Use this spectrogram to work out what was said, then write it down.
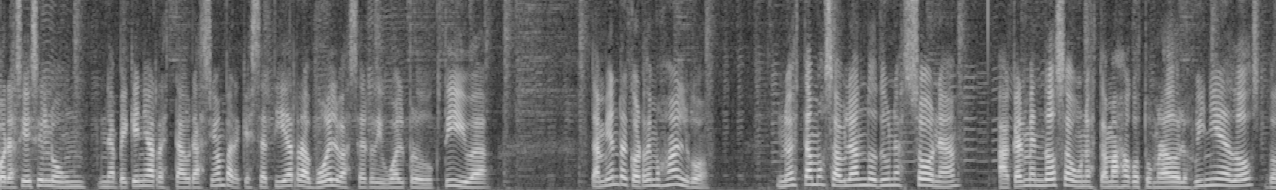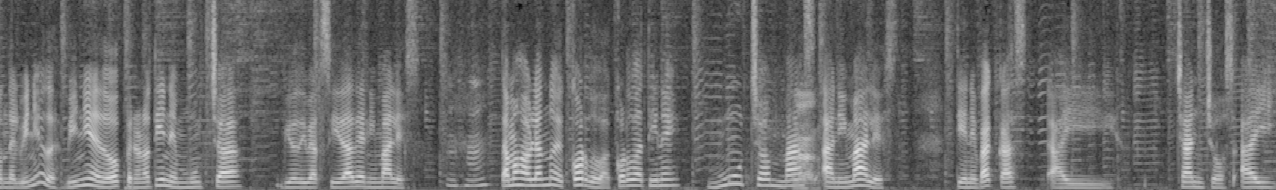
por así decirlo, un- una pequeña restauración para que esa tierra vuelva a ser de igual productiva. También recordemos algo, no estamos hablando de una zona, acá en Mendoza uno está más acostumbrado a los viñedos, donde el viñedo es viñedo, pero no tiene mucha biodiversidad de animales. Estamos hablando de Córdoba. Córdoba tiene muchos más Claro. animales. Tiene vacas, hay chanchos, hay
